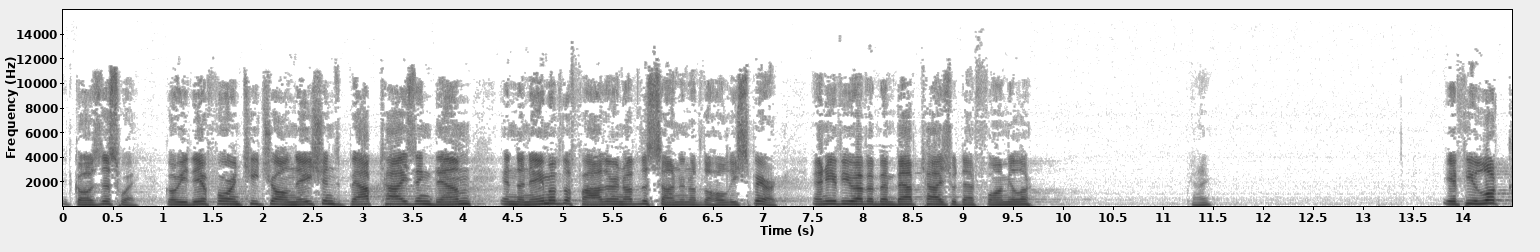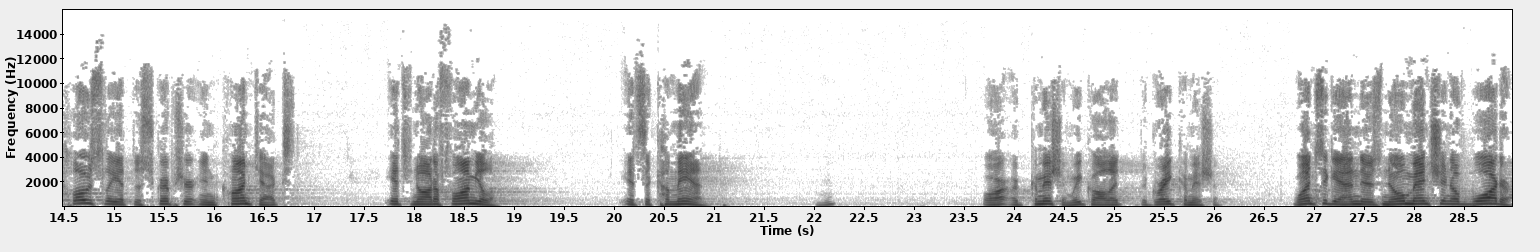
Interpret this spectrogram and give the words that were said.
it goes this way Go ye therefore and teach all nations, baptizing them in the name of the Father and of the Son and of the Holy Spirit. Any of you ever been baptized with that formula? Okay. If you look closely at the scripture in context, it's not a formula, it's a command hmm? or a commission. We call it the Great Commission. Once again, there's no mention of water.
